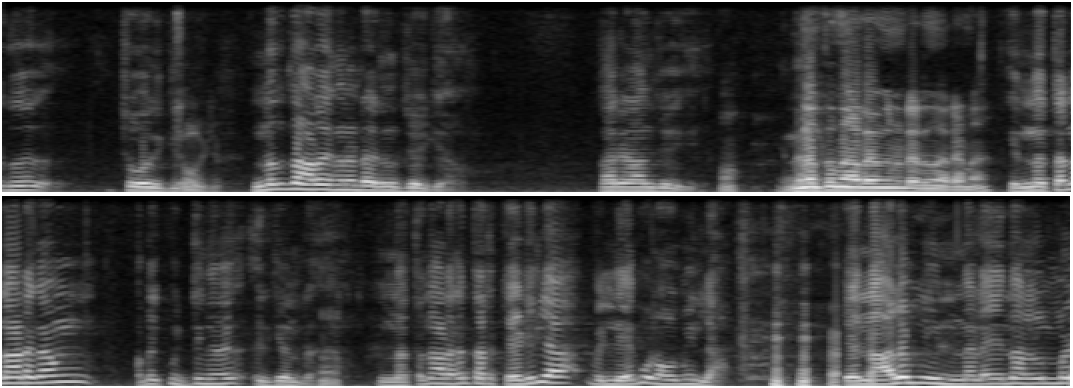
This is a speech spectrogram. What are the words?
ഇത് ചോദിക്കും. ഇന്നത്തെ നാടകം എങ്ങനെ ഉണ്ടായിരുന്നു ചോദിക്കാമോ നാരായണാന്ന് ചോദിക്കും. ഇന്നത്തെ നാടകം എങ്ങനെ ഉണ്ടായിരുന്നു നാരായണ? ഇന്നത്തെ നാടകം അപ്പം ഈ കുറ്റിങ്ങനെ ഇരിക്കുന്നുണ്ട്. ഇന്നത്തെ നാടകം തർക്കേടില്ല. വലിയ ഗുണവുമില്ല. എന്നാലും ഇന്നലെ നമ്മൾ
